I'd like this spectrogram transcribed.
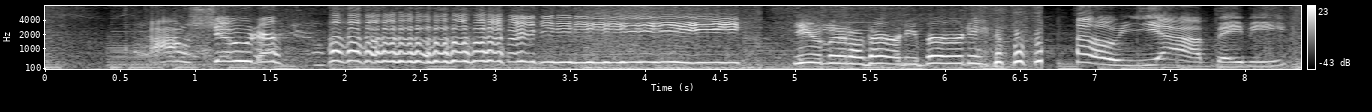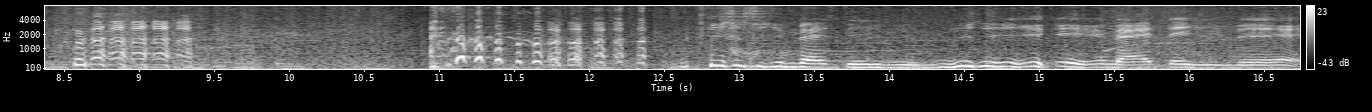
I'll shoot her. you little dirty birdie. oh yeah, baby. Matt Damon. Matt Damon.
